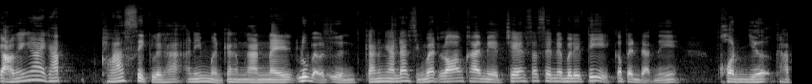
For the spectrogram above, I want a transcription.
กล่าวง่ายๆครับคลาสสิกเลยฮะอันนี้เหมือนการทำงานในรูปแบบอื่นๆ การทำงานด้านสิ่งแวดล้อม climate change sustainability ก็เป็นแบบนี้ คนเยอะครับ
